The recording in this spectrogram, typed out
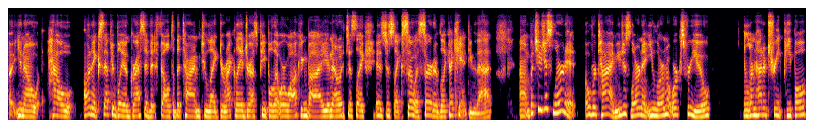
uh, you know how unacceptably aggressive it felt at the time to like directly address people that were walking by you know? It's just like it's just like so assertive like i can't do that. Um, but you just learn it over time. You just learn it. You learn what works for you. You learn how to treat people.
